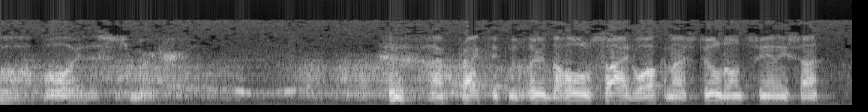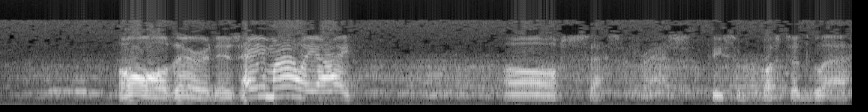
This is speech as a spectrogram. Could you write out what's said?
Oh, boy, this is murder. I've practically cleared the whole sidewalk, and I still don't see any sign. Oh, there it is. Hey, Molly, I. Oh, sassafras. Piece of busted glass.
